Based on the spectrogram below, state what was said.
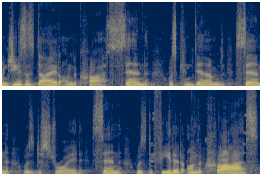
When Jesus died on the cross, sin was condemned, sin was destroyed, sin was defeated. On the cross,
